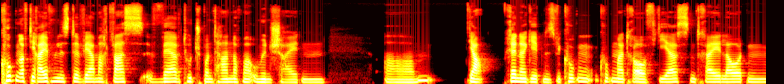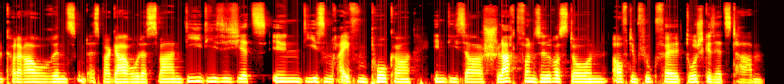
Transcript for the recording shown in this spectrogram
Gucken auf die Reifenliste, wer macht was, wer tut spontan nochmal umentscheiden. Ähm, ja, Rennergebnis. Wir gucken, gucken mal drauf. Die ersten drei lauten Quadraro, Rins und Espargaro. Das waren die, die sich jetzt in diesem Reifenpoker, in dieser Schlacht von Silverstone auf dem Flugfeld durchgesetzt haben.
